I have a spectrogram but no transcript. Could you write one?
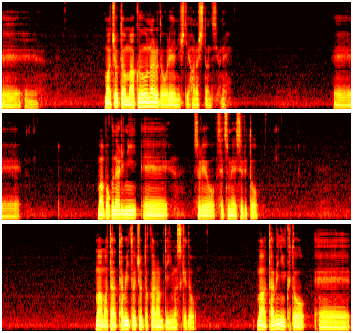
えー、まあちょっとマクドナルドを例にして話したんですよね。えー、まあ僕なりに、えー、それを説明するとまあまた旅とちょっと絡めて言いますけどまあ旅に行くと、えー、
